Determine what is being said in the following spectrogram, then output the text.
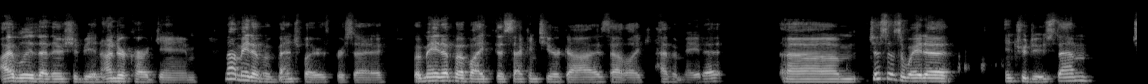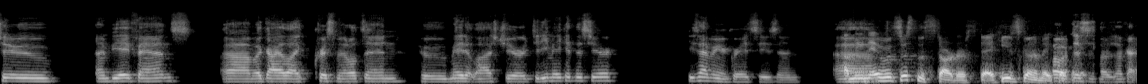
I believe that there should be an undercard game, not made up of bench players per se, but made up of like the second tier guys that like haven't made it, um, just as a way to introduce them to NBA fans. Um, a guy like Khris Middleton, who made it last year, did he make it this year? He's having a great season. I mean, Um, it was just the starters day. He's going to make Oh, it. this is ours. Okay.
